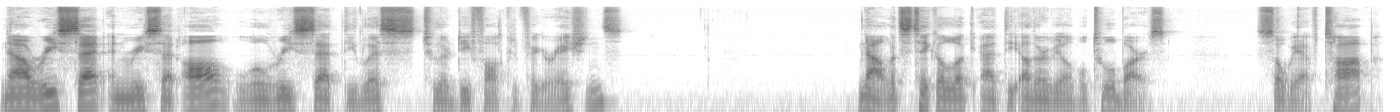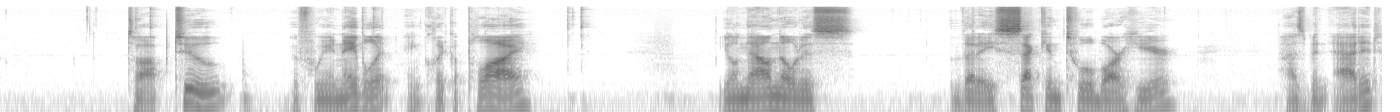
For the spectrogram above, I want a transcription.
Now reset and reset all will reset the lists to their default configurations. Now let's take a look at the other available toolbars. So we have top, top 2. If we enable it and click apply, you'll now notice that a second toolbar here has been added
